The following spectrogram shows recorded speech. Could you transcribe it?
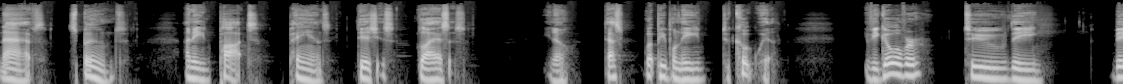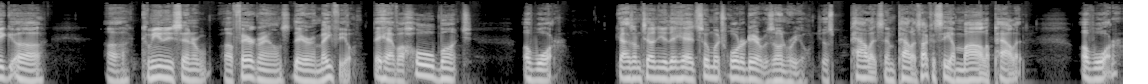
knives, spoons. I need pots, pans, dishes, glasses. You know, that's what people need to cook with. If you go over to the big uh, uh, community center uh, fairgrounds there in Mayfield, they have a whole bunch of water. Guys, I'm telling you, they had so much water there, it was unreal. Just pallets and pallets. I could see a mile of pallet of water.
